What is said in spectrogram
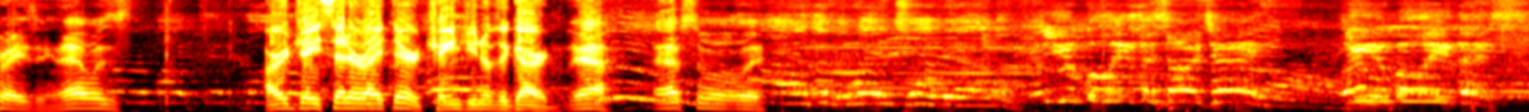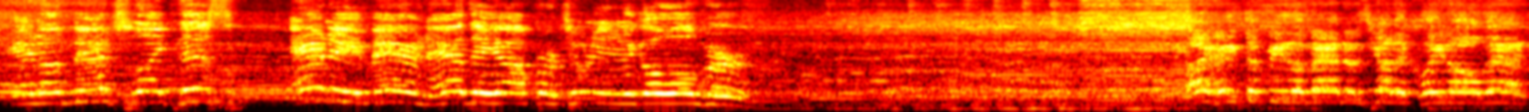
crazy. That was RJ said it right there. Changing of the guard. Yeah, absolutely. Do you believe this, RJ? Do you believe this? In a match like this, any man had the opportunity to go over. I hate to be the man who's got to clean all that.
